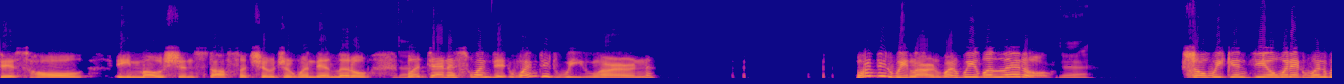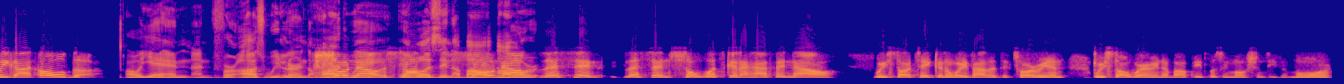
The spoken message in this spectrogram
this whole emotion stuff for children when they're little. Yeah. But Dennis, when did when did we learn? When did we learn? When we were little. yeah. So we can deal with it when we got older. Oh yeah, and and for us, we learned the hard so way. now, so, it wasn't about so now, our. listen, listen. So what's gonna happen now? We start taking away valedictorian. We start worrying about people's emotions even more.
